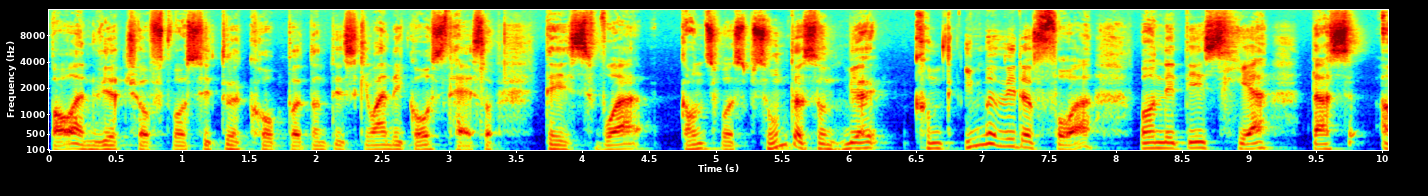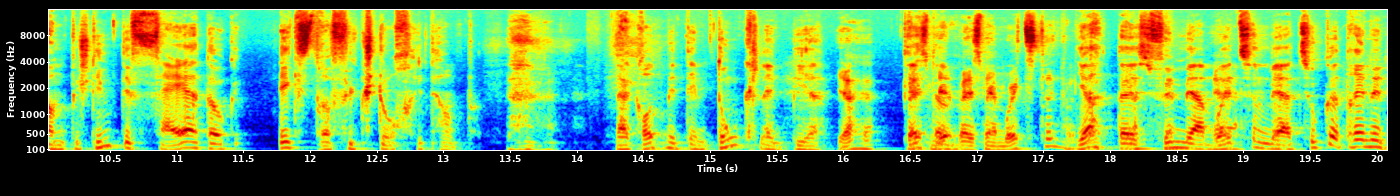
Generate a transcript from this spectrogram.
Bauernwirtschaft, was sie hat, und das kleine Gasthäusl, das war ganz was Besonderes. Und mir kommt immer wieder vor, wenn ich das her, dass am bestimmten Feiertag extra viel gestachelt haben. Na, gerade mit dem dunklen Bier. Ja, ja. Da ist mehr, weil es mehr Malz drin hat. Ja, da ist viel mehr Malz ja. und mehr Zucker drinnen.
